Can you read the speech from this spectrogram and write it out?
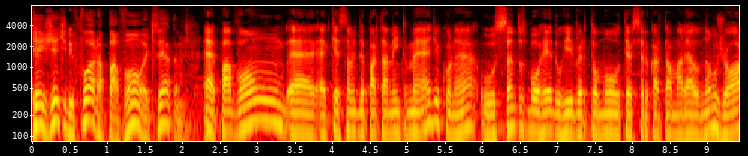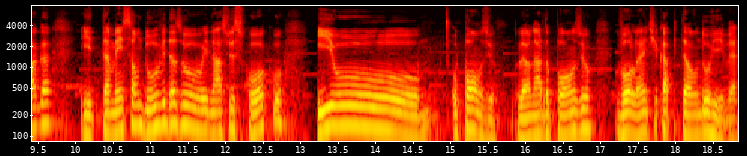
Tem gente de fora, Pavon, etc. É, Pavon é, é questão de departamento médico, né? O Santos Borré do River tomou o terceiro cartão amarelo, não joga. E também são dúvidas o Inácio Escoco e o, o Ponzio, Leonardo Ponzio, volante e capitão do River.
